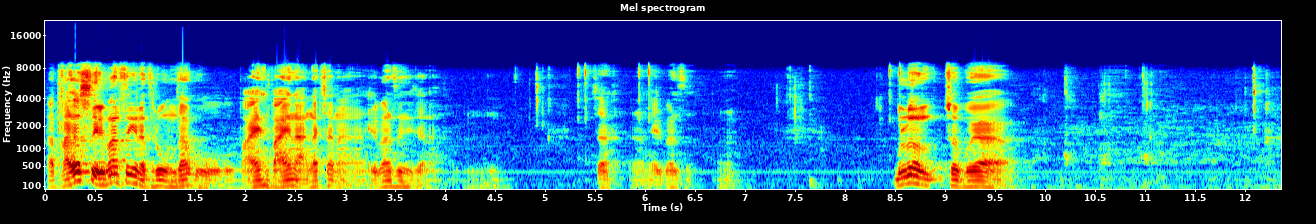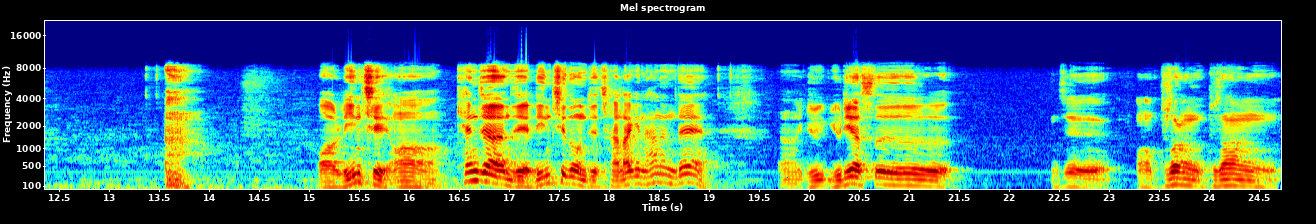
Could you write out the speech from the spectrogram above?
아, 다저스 일반성이라 들어온다고. 마인, 마인은 안 갔잖아. 일반성이잖아. 음. 자, 어, 일반성. 어. 물론, 저, 뭐야. 어, 린치, 어, 켄자, 이제, 린치도 이제 잘하긴 하는데, 어, 유, 유리아스, 이제, 어, 부상, 부상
